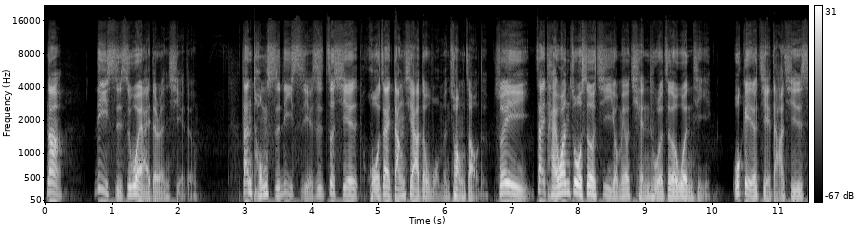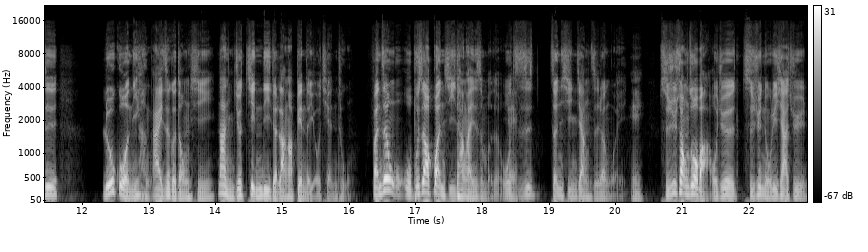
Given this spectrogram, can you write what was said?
那历史是未来的人写的，但同时历史也是这些活在当下的我们创造的。所以在台湾做设计有没有前途的这个问题，我给的解答其实是：如果你很爱这个东西，那你就尽力的让它变得有前途。反正我我不知道灌鸡汤还是什么的，我只是真心这样子认为。嗯持续创作吧，我觉得持续努力下去，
